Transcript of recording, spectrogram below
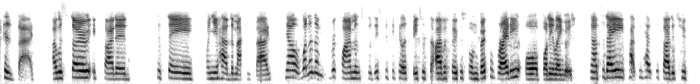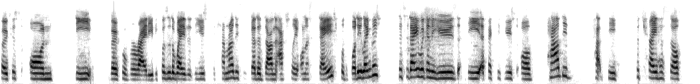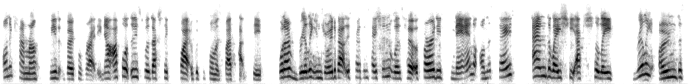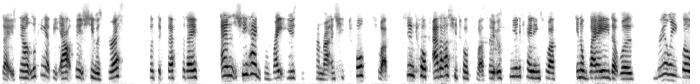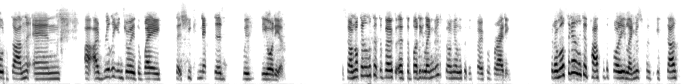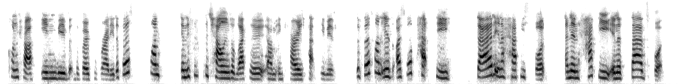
Macca's bag. I was so excited to see when you had the Macca's bag. Now, one of the requirements for this particular speech is to either focus on vocal variety or body language. Now, today, Patsy has decided to focus on the vocal variety because of the way that the use of the camera. This is better done actually on a stage for the body language. So today we're going to use the effective use of how did Patsy portray herself on a camera with vocal variety. Now, I thought this was actually quite a good performance by Patsy. What I really enjoyed about this presentation was her authoritative man on the stage and the way she actually really owned the stage. Now, looking at the outfit, she was dressed for success today and she had great use of the camera and she talked to us. She didn't talk at us, she talked to us. So it was communicating to us in a way that was really well done. And uh, I really enjoyed the way that she connected with the audience. So I'm not going to look at the vocal, at the body language, but I'm going to look at the vocal variety. But I'm also going to look at parts of the body language because it does contrast in with the vocal variety. The first one, and this is the challenge I'd like to um, encourage Patsy with. The first one is I saw Patsy sad in a happy spot and then happy in a sad spot.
